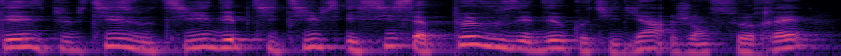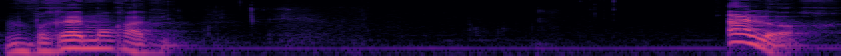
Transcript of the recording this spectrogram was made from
des petits outils, des petits tips, et si ça peut vous aider au quotidien, j'en serais vraiment ravi. Alors,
